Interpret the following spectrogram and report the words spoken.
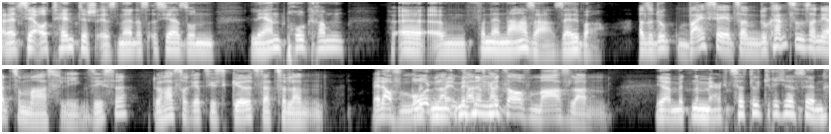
Weil das ja authentisch ist, ne? Das ist ja so ein Lernprogramm äh, ähm, von der NASA selber. Also du weißt ja jetzt, du kannst uns dann ja zum Mars fliegen, siehst du? Du hast doch jetzt die Skills, da zu landen. Wenn du auf dem Mond Mit- landen mit kannst, einem- kannst mit- du auf dem Mars landen. Ja, mit einem Merkzettel krieg ich das hin.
